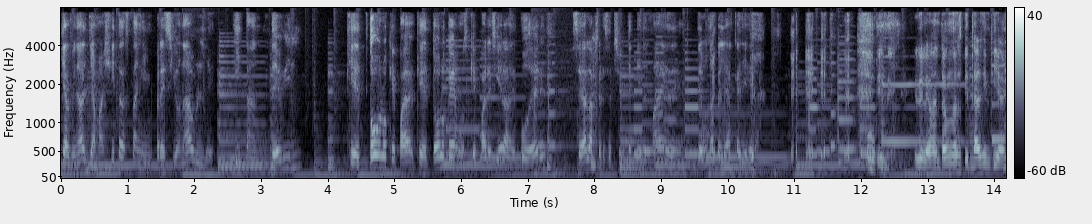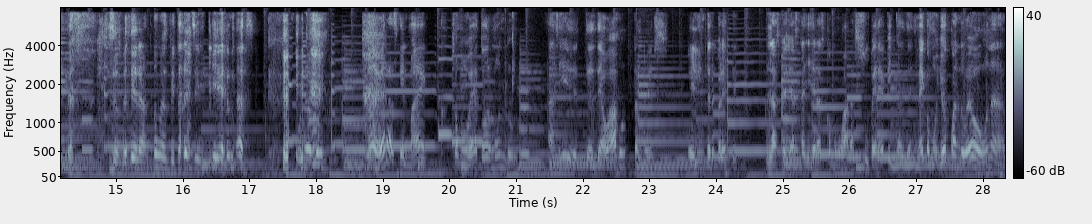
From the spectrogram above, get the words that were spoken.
que al final Yamashita es tan impresionable y tan débil que todo lo que, que todo lo que vemos que pareciera de poderes sea la percepción que tiene el mae de, una pelea callejera. y, se, y levantó un hospital sin piernas. se levantó un hospital sin piernas. no, de veras, que el mae, como ve a todo el mundo, así desde abajo, tal vez él interprete las peleas callejeras como varas super épicas de anime, como yo cuando veo una,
